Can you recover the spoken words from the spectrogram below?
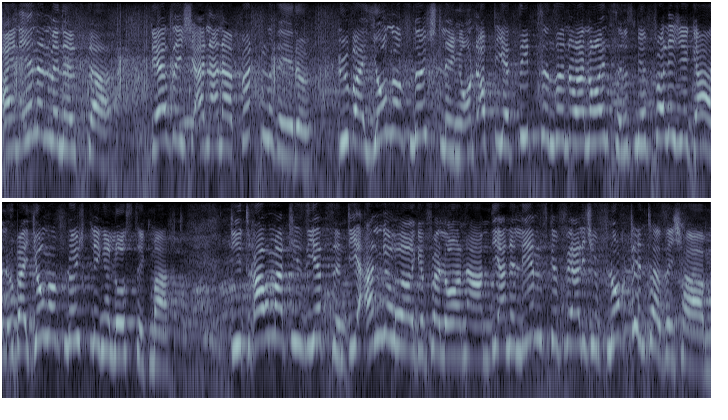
ein Innenminister, der sich an einer Büttenrede über junge Flüchtlinge, und ob die jetzt 17 sind oder 19, ist mir völlig egal, über junge Flüchtlinge lustig macht, die traumatisiert sind, die Angehörige verloren haben, die eine lebensgefährliche Flucht hinter sich haben,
